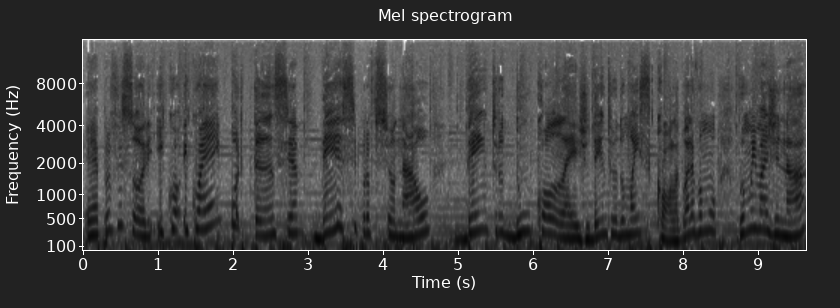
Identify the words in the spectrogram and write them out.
É, professor, e qual, e qual é a importância desse profissional dentro de um colégio, dentro de uma escola? Agora vamos, vamos imaginar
